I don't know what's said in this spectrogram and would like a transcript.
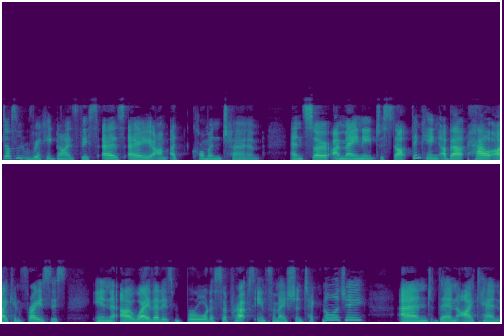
doesn't recognize this as a, um, a common term. And so I may need to start thinking about how I can phrase this in a way that is broader. So perhaps information technology, and then I can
